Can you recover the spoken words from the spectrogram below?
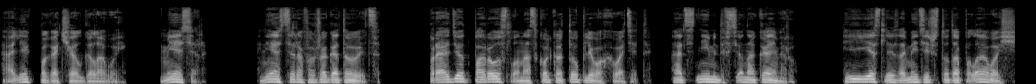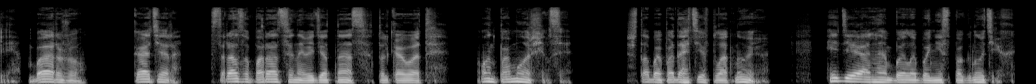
Олег покачал головой. Мессер. Нестеров уже готовится. Пройдет по руслу, насколько топлива хватит. Отснимет все на камеру. И если заметить что-то плавающее, баржу, катер, сразу по рации наведет нас, только вот он поморщился. Чтобы подойти вплотную, Идеально было бы не спугнуть их.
